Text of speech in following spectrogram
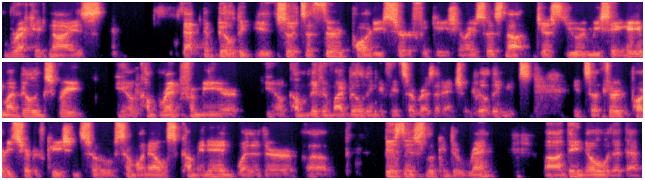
recognize that the building is so it's a third party certification, right? So it's not just you or me saying, "Hey, my building's great," you know, come rent from me or you know come live in my building if it's a residential building it's it's a third party certification so someone else coming in whether they're a business looking to rent, uh, they know that, that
